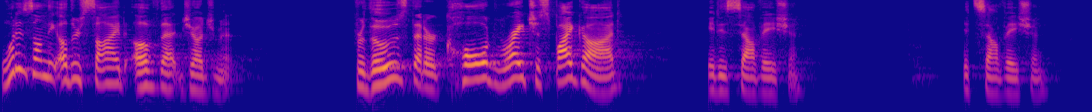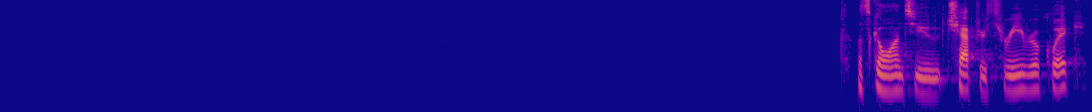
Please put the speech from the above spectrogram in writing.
What is on the other side of that judgment? For those that are called righteous by God, it is salvation. It's salvation. Let's go on to chapter 3 real quick.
